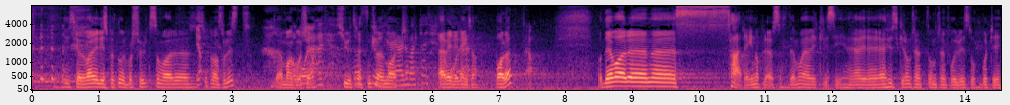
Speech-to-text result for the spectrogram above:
jeg husker det var Elisabeth Nordbo Schultz som var eh, Ja. sopransolist. Det er mange år siden. her. 2013 tror jeg det den var. vært her. Det er veldig lenge siden. Var det? Ja. Og det var en eh, særegen opplevelse, det må jeg virkelig si. Jeg, jeg, husker omtrent, omtrent hvor vi sto, borti,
